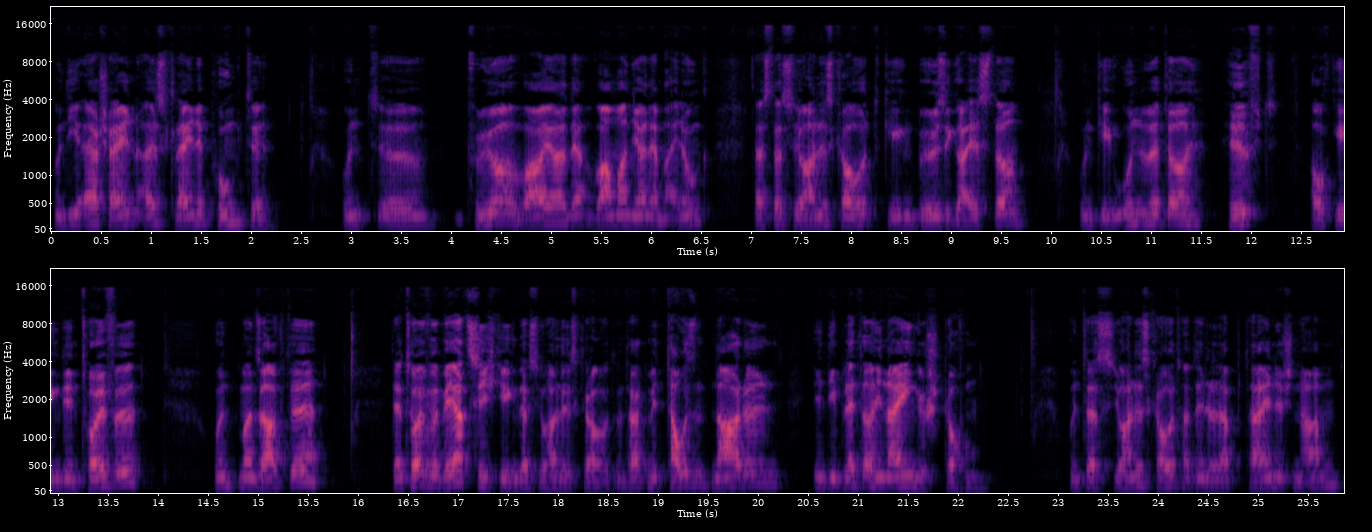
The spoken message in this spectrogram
und die erscheinen als kleine Punkte. Und äh, früher war, ja der, war man ja der Meinung, dass das Johanniskraut gegen böse Geister und gegen Unwetter hilft, auch gegen den Teufel. Und man sagte, der Teufel wehrt sich gegen das Johanniskraut und hat mit tausend Nadeln in die Blätter hineingestochen. Und das Johanniskraut hat den lateinischen Namen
